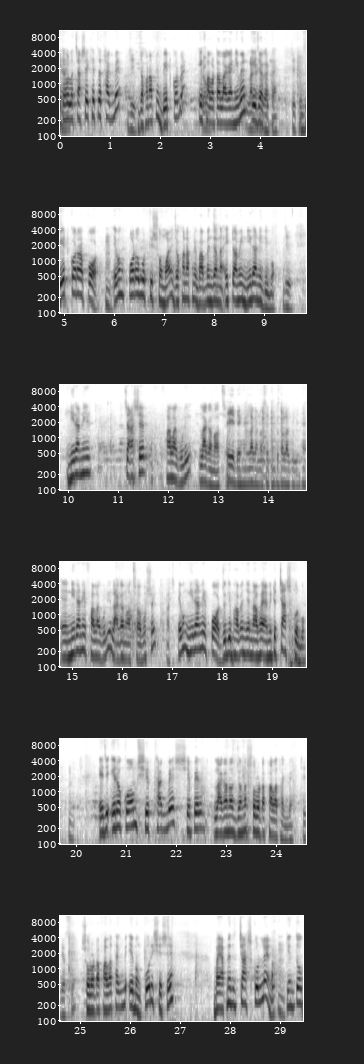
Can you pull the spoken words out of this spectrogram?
এটা হলো চাষের ক্ষেত্রে থাকবে। যখন আপনি বেড করবেন এই ফালাটা লাগাই নেবেন এই জায়গাটায়। বেড করার পর এবং পরবর্তী সময় যখন আপনি ভাববেন যে না একটু আমি নিরানি দিব। জি। নিরানির চাষের ফালাগুলি লাগানো আছে। এই দেখেন লাগানো আছে কিন্তু কলাগুলি হ্যাঁ। নিরানির ফালাগুলি লাগানো আছে অবশ্যই। আচ্ছা। এবং নিরানির পর যদি ভাবেন যে না ভাই আমি একটু চাষ করব। এই যে এরকম শেপ থাকবে শেপের লাগানোর জন্য ষোলোটা ফালা থাকবে। ঠিক আছে। ষোলোটা ফালা থাকবে এবং পরিশেষে ভাই আপনি তো চাষ করলেন কিন্তু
